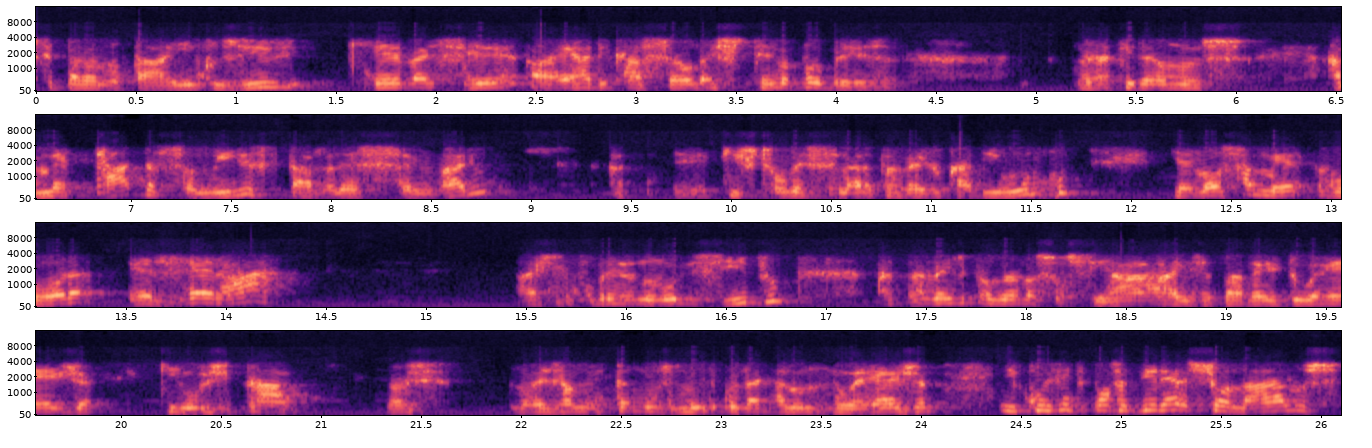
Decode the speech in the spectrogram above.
você pode anotar aí, inclusive, que vai ser a erradicação da extrema pobreza. Nós já tiramos a metade das famílias que estavam nesse cenário, eh, que estão nesse cenário através do CAD único, e a nossa meta agora é zerar a extrema pobreza no município através de programas sociais, através do EJA, que hoje está, nós, nós aumentamos muito a quantidade de alunos no EJA, e com isso a gente possa direcioná-los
